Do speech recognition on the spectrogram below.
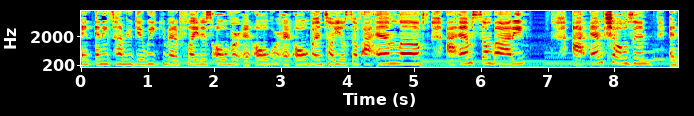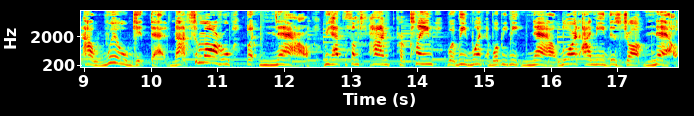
And anytime you get weak, you better play this over and over and over and tell yourself, I am loved. I am somebody. I am chosen and I will get that. Not tomorrow, but now. We have to sometimes proclaim what we want and what we need now. Lord, I need this job now.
